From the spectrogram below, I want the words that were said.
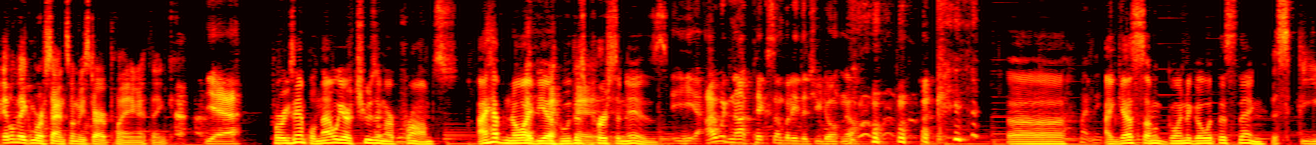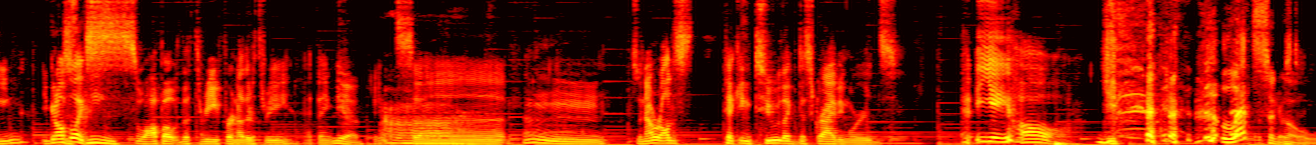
it'll make more sense when we start playing. I think. Yeah. For example, now we are choosing our prompts. I have no idea who this person is. Yeah, I would not pick somebody that you don't know. Uh, I guess I'm going to go with this thing. This thing. You can also like This thing. swap out the three for another three. I think. Yeah. It's uh. Hmm. So now we're all just picking two like describing words. Yeehaw! Yeah. Let's go.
